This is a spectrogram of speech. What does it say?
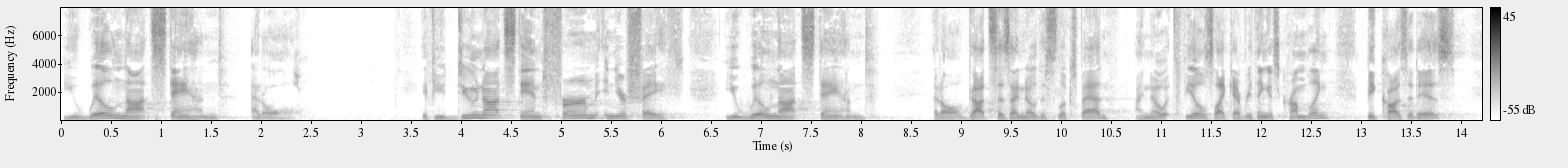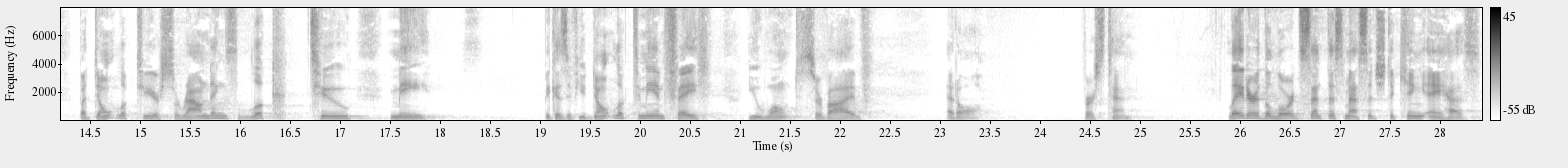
you will not stand at all. If you do not stand firm in your faith, you will not stand at all. God says, I know this looks bad. I know it feels like everything is crumbling because it is. But don't look to your surroundings, look to me. Because if you don't look to me in faith, you won't survive at all. Verse 10. Later, the Lord sent this message to King Ahaz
